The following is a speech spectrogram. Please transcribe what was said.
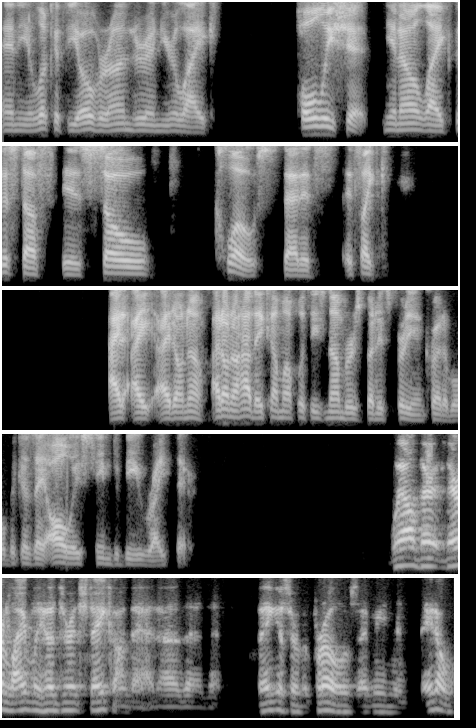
and you look at the over under, and you're like, holy shit, you know, like this stuff is so close that it's it's like I, I I don't know. I don't know how they come up with these numbers, but it's pretty incredible because they always seem to be right there. Well, their their livelihoods are at stake on that. Uh, the, the Vegas are the pros. I mean, they don't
